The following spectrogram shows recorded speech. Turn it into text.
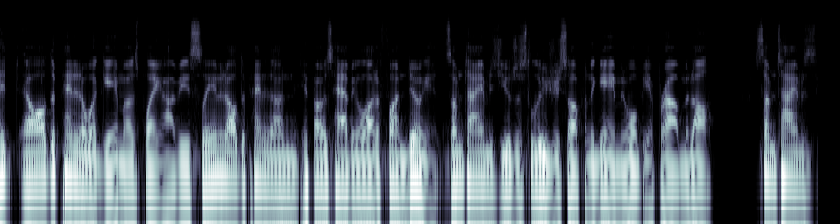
it all depended on what game I was playing, obviously, and it all depended on if I was having a lot of fun doing it. Sometimes you'll just lose yourself in the game and it won't be a problem at all. Sometimes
